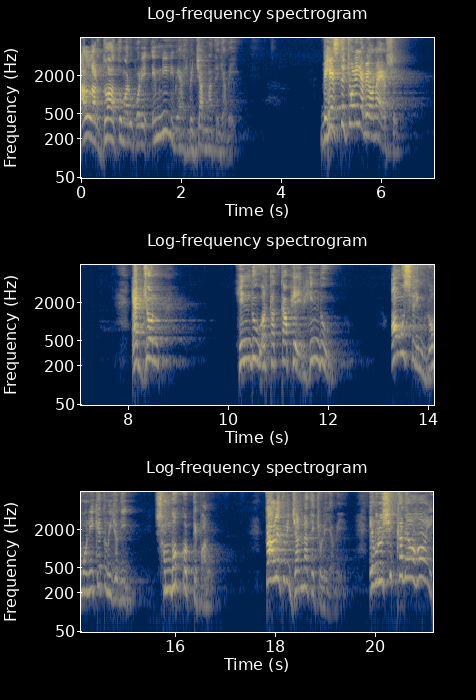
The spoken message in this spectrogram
আল্লাহর দোয়া তোমার উপরে এমনি নেমে আসবে, জান্নাতে যাবে। বেহেস্তে চলে যাবে অনায়াসে। একজন হিন্দু, অর্থাৎ কাফের হিন্দু, অমুসলিম রমণীকে তুমি যদি সম্ভব করতে পারো, তাহলে তুমি জান্নাতে চলে যাবে। এগুলো শিক্ষা দেওয়া হয়।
